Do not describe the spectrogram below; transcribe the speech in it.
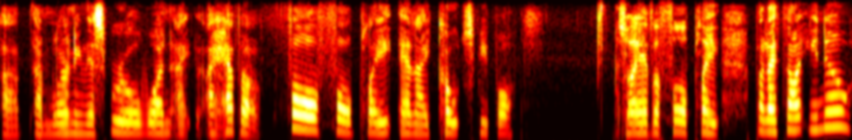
Uh, I'm learning this rule one. I, I have a full, full plate and I coach people. So I have a full plate. But I thought, you know,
